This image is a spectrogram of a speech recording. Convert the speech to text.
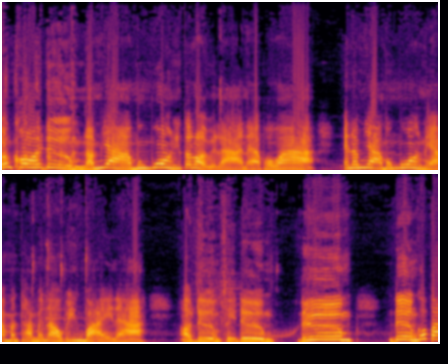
ต้องคอยดื่มน้ำยาม่วงๆนี้ตลอดเวลานะเพราะว่าไอ้น้ำยาม่วงๆเนี้ยมันทำให้เราวิ่งไวนะคะ เอาดื่มสิดื่ม ดื่ม ดื่มเข้าไป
